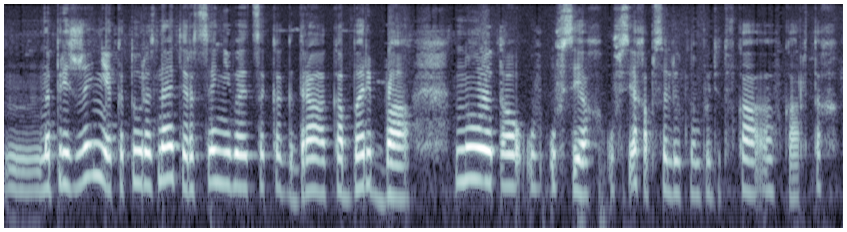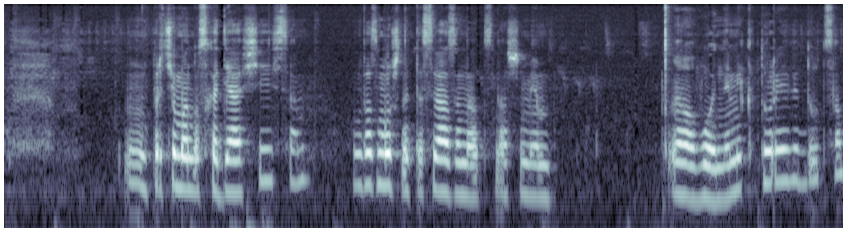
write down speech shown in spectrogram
напряжение, которое, знаете, расценивается как драка, борьба. Но это у, у всех, у всех абсолютно будет в, в картах. Причем оно сходящееся. Возможно, это связано с нашими э, войнами, которые ведутся.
